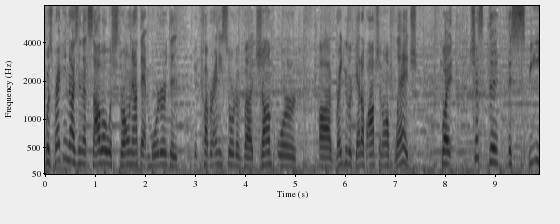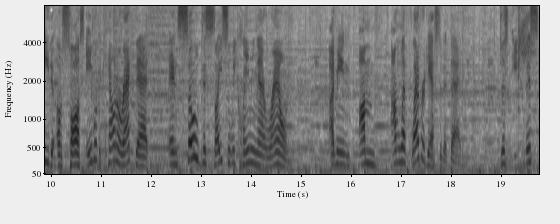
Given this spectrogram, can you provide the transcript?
was recognizing that Sabo was throwing out that mortar to cover any sort of uh, jump or uh, regular get up option off ledge, but just the the speed of Sauce able to counteract that and so decisively claiming that round. I mean, I'm I'm left flabbergasted at that. Just this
